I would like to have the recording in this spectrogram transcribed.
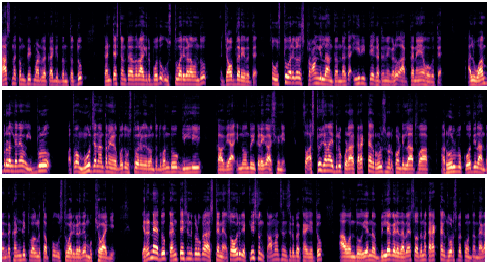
ಟಾಸ್ಕ್ನ ಕಂಪ್ಲೀಟ್ ಮಾಡಬೇಕಾಗಿದ್ದಂಥದ್ದು ಕಂಟೆಸ್ಟೆಂಟ್ ಆದರೂ ಆಗಿರ್ಬೋದು ಉಸ್ತುವಾರಿಗಳ ಒಂದು ಜವಾಬ್ದಾರಿ ಇರುತ್ತೆ. ಸೊ ಉಸ್ತುವಾರಿಗಳು ಸ್ಟ್ರಾಂಗ್ ಇಲ್ಲ ಅಂತಂದಾಗ ಈ ರೀತಿಯ ಘಟನೆಗಳು ಆಗ್ತಾನೇ ಹೋಗುತ್ತೆ. ಅಲ್ಲಿ ಒಬ್ಬರಲ್ಲದೆ ಇಬ್ಬರು ಅಥವಾ ಮೂರು ಜನ ಅಂತಲೇ ಹೇಳ್ಬೋದು ಉಸ್ತುವಾರಿಗಳಿರುವಂಥದ್ದು. ಒಂದು ಗಿಲ್ಲಿ, ಕಾವ್ಯ, ಇನ್ನೊಂದು ಈ ಕಡೆಗೆ ಅಶ್ವಿನಿ. ಸೊ ಅಷ್ಟು ಜನ ಇದ್ರೂ ಕೂಡ ಕರೆಕ್ಟಾಗಿ ರೂಲ್ಸ್ ನೋಡ್ಕೊಂಡಿಲ್ಲ ಅಥವಾ ಆ ರೂಲ್ ಬುಕ್ ಓದಿಲ್ಲ ಅಂತಂದರೆ ಖಂಡಿತವಾಗ್ಲೂ ತಪ್ಪು ಉಸ್ತುವಾರಿಗಳಿದೆ ಮುಖ್ಯವಾಗಿ. ಎರಡನೇದು ಕೂಡ ಅಷ್ಟೇ ಸೊ ಅವ್ರಿಗೆ ಅಟ್ಲೀಸ್ಟ್ ಒಂದು ಕಾಮನ್ ಸೆನ್ಸ್ ಇರಬೇಕಾಗಿತ್ತು. ಆ ಒಂದು ಏನು ಬಿಲ್ಲೆಗಳಿದಾವೆ ಸೊ ಅದನ್ನು ಕರೆಕ್ಟಾಗಿ ಜೋಡಿಸ್ಬೇಕು ಅಂತಂದಾಗ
